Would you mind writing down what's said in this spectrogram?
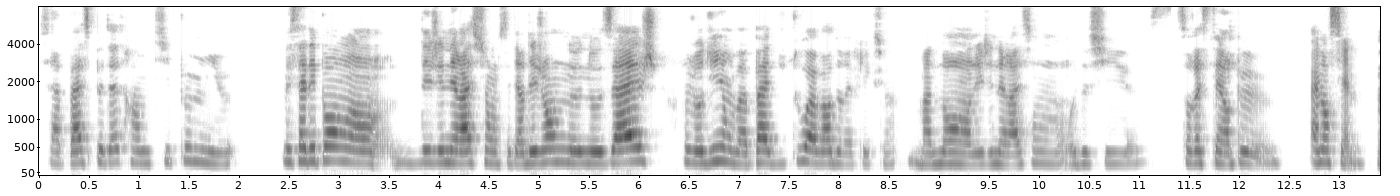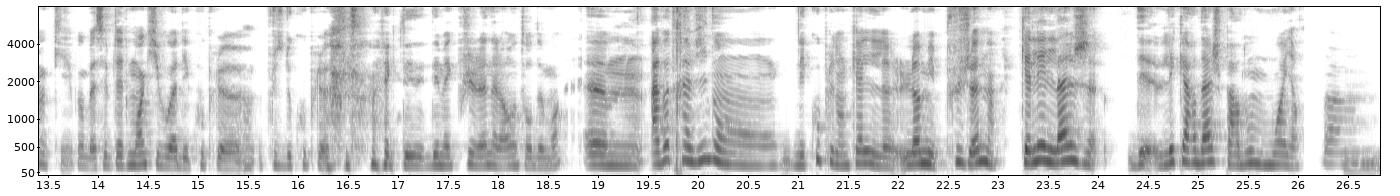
ça passe peut-être un petit peu mieux. Mais ça dépend euh, des générations, c'est-à-dire des gens de nos âges. Aujourd'hui, on va pas du tout avoir de réflexion. Maintenant, les générations au-dessus euh, sont restées un peu à l'ancienne. Ok, bon bah c'est peut-être moi qui vois des couples, euh, plus de couples avec des, des mecs plus jeunes alors autour de moi. Euh, à votre avis, dans les couples dans lesquels l'homme est plus jeune, quel est l'âge, l'écart d'âge pardon moyen? Bah, Hmm.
